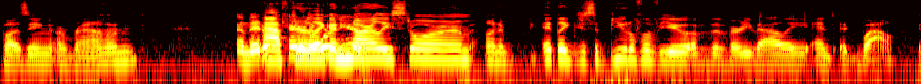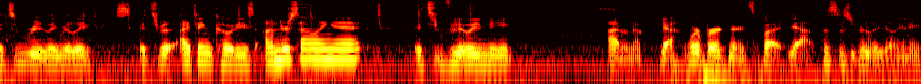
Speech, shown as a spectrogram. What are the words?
buzzing around And they don't care after like a here. gnarly storm on a it like just a beautiful view of the Verde Valley and it, wow, it's really really it's really I think Cody's underselling it. It's really neat. I don't know. Yeah, we're bird nerds, but yeah, this is really really neat.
